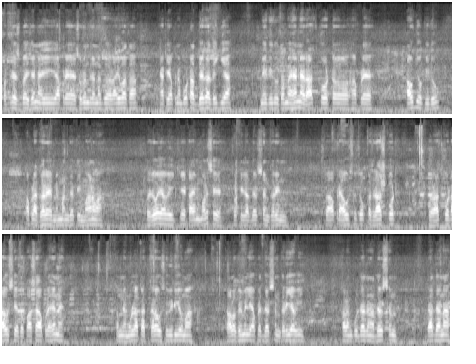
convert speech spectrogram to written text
પરદેશભાઈ છે ને એ આપણે સુરેન્દ્રનગર આવ્યા હતા. ત્યાંથી આપણે બોટાદ ભેગા થઈ ગયા. મેં કીધું, તમે હે ને રાજકોટ આપણે આવજો, કીધું. આપણા ઘરે મહેમાન ગતિ માણવા. તો જોઈ હવે કે ટાઈમ મળશે, ચોટીલા દર્શન કરીને. તો આપણે આવશું ચોક્કસ રાજકોટ. તો રાજકોટ આવશે તો પાછા આપણે હે ને તમને મુલાકાત કરાવશું વિડીયોમાં. હાલો ફેમિલી, આપણે દર્શન કરી આવી. સાળંગપુર દાદાના દર્શન. દાદાના,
